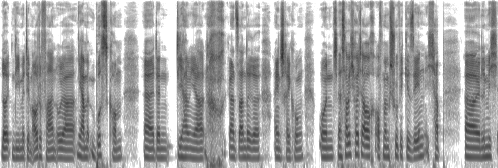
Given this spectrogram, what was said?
Leuten, die mit dem Auto fahren oder ja, mit dem Bus kommen äh, denn die haben ja noch ganz andere Einschränkungen. Und das habe ich heute auch auf meinem Schulweg gesehen. Ich habe äh, nämlich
